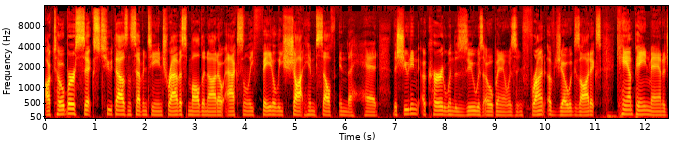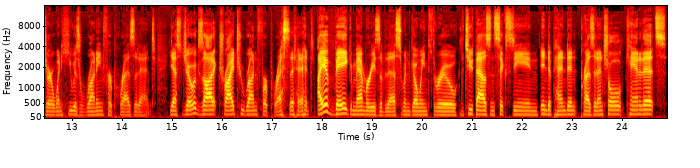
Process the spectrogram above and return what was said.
October 6, 2017, Travis Maldonado accidentally fatally shot himself in the head head. The shooting occurred when the zoo was open and was in front of Joe Exotic's campaign manager when he was running for president. Yes, Joe Exotic tried to run for president. I have vague memories of this when going through the 2016 independent presidential candidates.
